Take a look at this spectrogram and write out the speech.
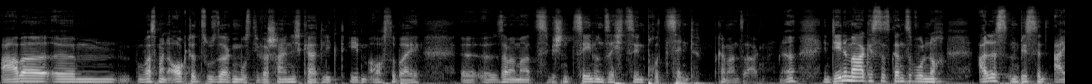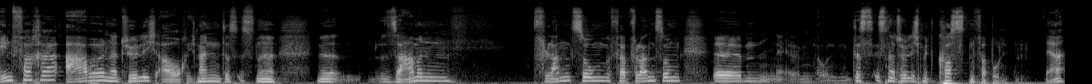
Aber ähm, was man auch dazu sagen muss, die Wahrscheinlichkeit liegt eben auch so bei, äh, äh sagen wir mal, zwischen 10 und 16 Prozent, kann man sagen. Ne? In Dänemark ist das Ganze wohl noch alles ein bisschen einfacher, aber natürlich auch. Ich meine, das ist eine, eine Samen. Pflanzung, Verpflanzung, ähm, das ist natürlich mit Kosten verbunden. Ja?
